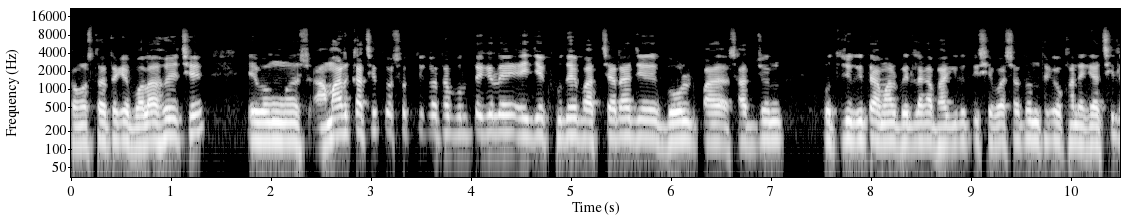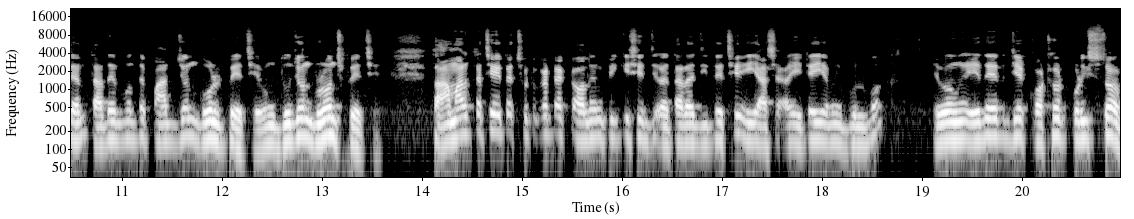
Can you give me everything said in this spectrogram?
সংস্থা থেকে বলা হয়েছে। এবং আমার কাছে তো সত্যি কথা বলতে গেলে এই যে খুদে বাচ্চারা যে গোল্ড সাতজন প্রতিযোগিতা আমার বেলডাঙ্গা ভাগীরথী সেবা সদন থেকে ওখানে গেছিলেন, তাদের মধ্যে পাঁচজন গোল্ড পেয়েছে এবং দুজন ব্রোঞ্জ পেয়েছে। তো আমার কাছে এটা ছোটোখাটো একটা অলিম্পিকই সে তারা জিতেছে, এই আশা, এটাই আমি বলব। এবং এদের যে কঠোর পরিশ্রম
